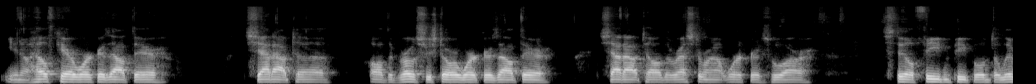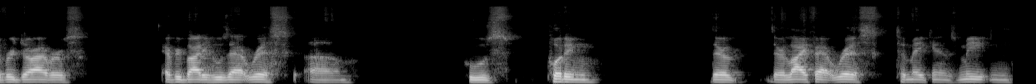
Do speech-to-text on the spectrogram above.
you know, healthcare workers out there. Shout out to all the grocery store workers out there. Shout out to all the restaurant workers who are still feeding people, delivery drivers, everybody who's at risk, um, who's putting their their life at risk to make ends meet and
